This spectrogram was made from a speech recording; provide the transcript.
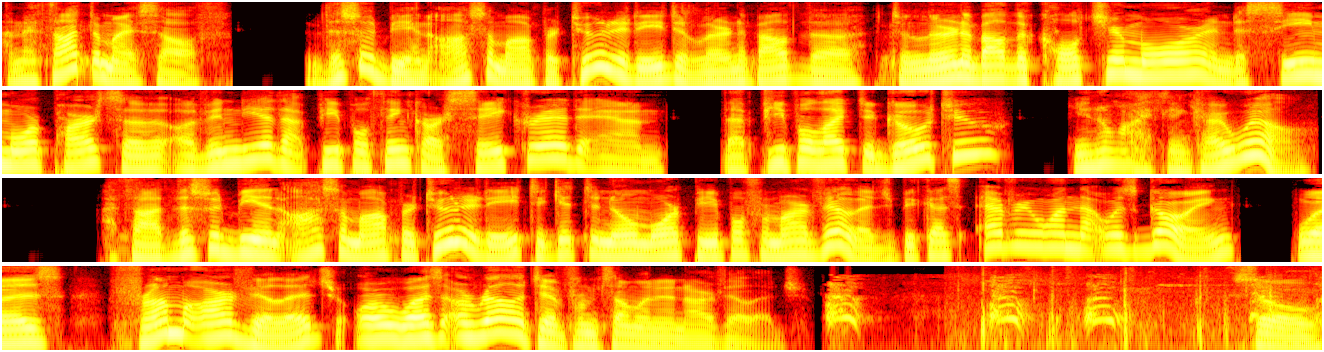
And I thought to myself, this would be an awesome opportunity to learn about the to learn about the culture more and to see more parts of, of India that people think are sacred and that people like to go to. You know, I think I will. I thought this would be an awesome opportunity to get to know more people from our village because everyone that was going was from our village or was a relative from someone in our village. So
